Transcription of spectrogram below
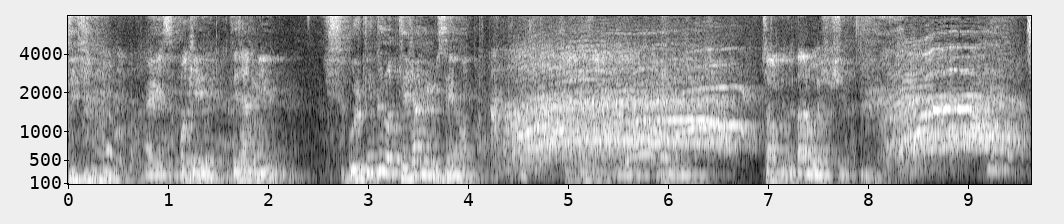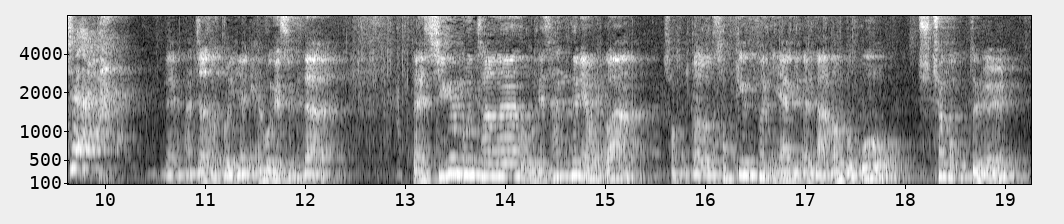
대장님. 알겠습니다. 오케이, 대장님. 우리 팬클럽 대장님이세요. 제가 대장입니다. 네. 저 믿고 따라오십시오. 자! 네, 앉아서 또 이야기 해보겠습니다. 네, 지금부터는 우리 산들이 형과 좀 더 속 깊은 이야기를 나눠보고 추천곡들을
